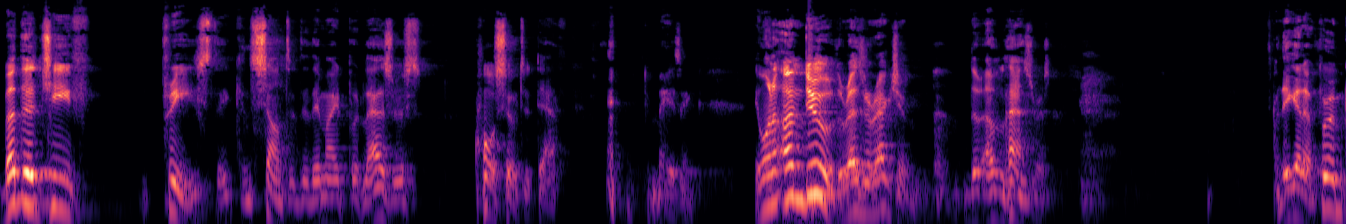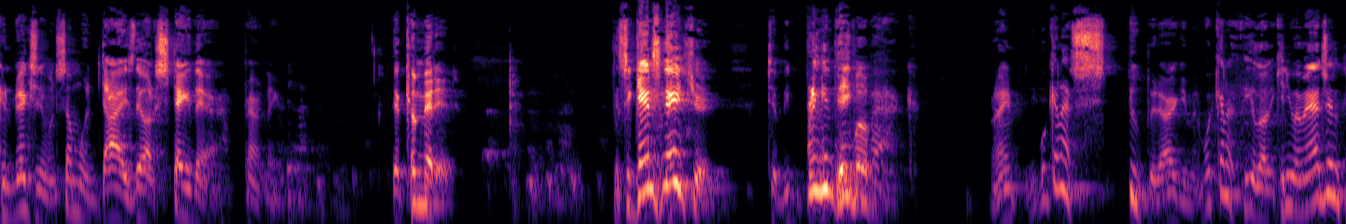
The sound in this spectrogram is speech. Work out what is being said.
But the chief priests, they consulted that they might put Lazarus also to death. Amazing. They want to undo the resurrection of Lazarus. They got a firm conviction when someone dies, they ought to stay there, apparently. They're committed. It's against nature to be bringing people back, right? What kind of stupid argument? What kind of theology? Can you imagine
